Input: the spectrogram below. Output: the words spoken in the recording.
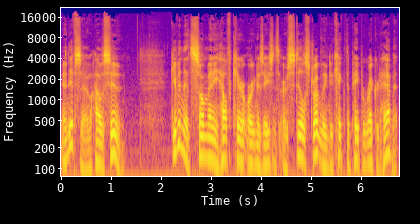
And if so, how soon? Given that so many healthcare organizations are still struggling to kick the paper record habit,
